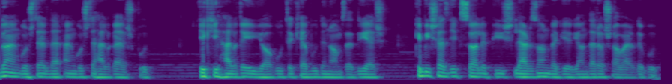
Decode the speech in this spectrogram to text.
دو انگشتر در انگشت حلقهش بود. یکی حلقه یاقوت کبود نامزدیش که بیش از یک سال پیش لرزان و گریان درش آورده بود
